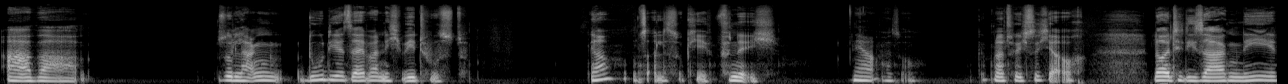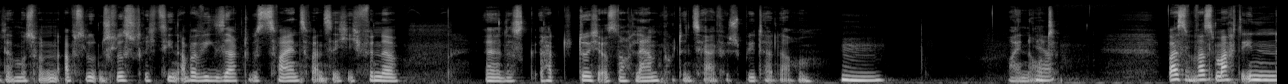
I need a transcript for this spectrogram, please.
aber solange du dir selber nicht wehtust, ja, ist alles okay, finde ich. Ja. Also gibt natürlich sicher auch Leute, die sagen, nee, da muss man einen absoluten Schlussstrich ziehen. Aber wie gesagt, du bist 22. Ich finde, äh, das hat durchaus noch Lernpotenzial für später darum. Mhm. Why not? Ja. Was, was macht ihn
